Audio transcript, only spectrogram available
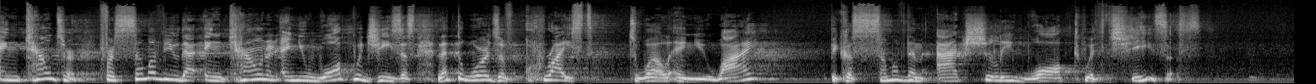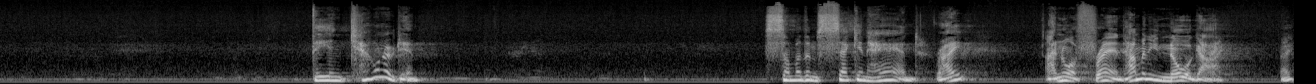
encounter. For some of you that encountered and you walk with Jesus, let the words of Christ dwell in you. Why? Because some of them actually walked with Jesus. They encountered him. Some of them secondhand, right? I know a friend. How many know a guy? Right?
